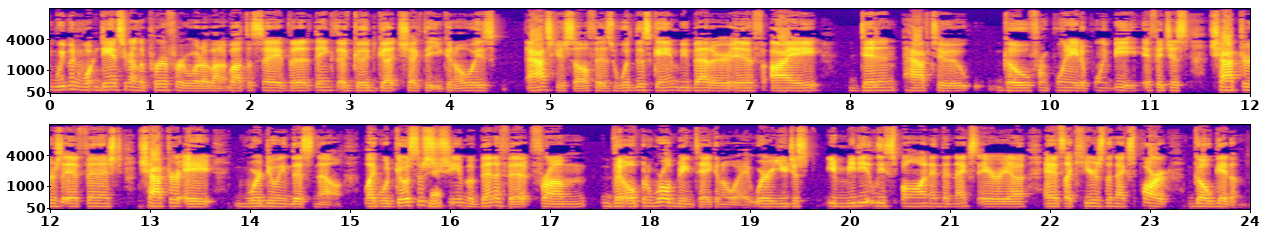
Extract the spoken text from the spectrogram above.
we've been dancing on the periphery what I'm about to say, but I think a good gut check that you can always ask yourself is would this game be better if I didn't have to go from point A to point B. If it just chapters it finished, chapter eight, we're doing this now. Like would Ghost of Tsushima benefit from the open world being taken away, where you just immediately spawn in the next area and it's like here's the next part, go get them.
